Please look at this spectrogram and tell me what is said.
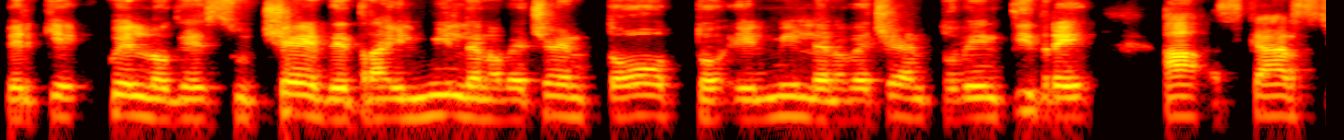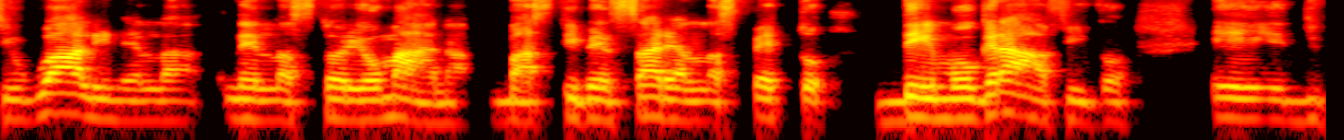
perché quello che succede tra il 1908 e il 1923 ha scarsi uguali nella, nella storia umana, basti pensare all'aspetto demografico e di,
